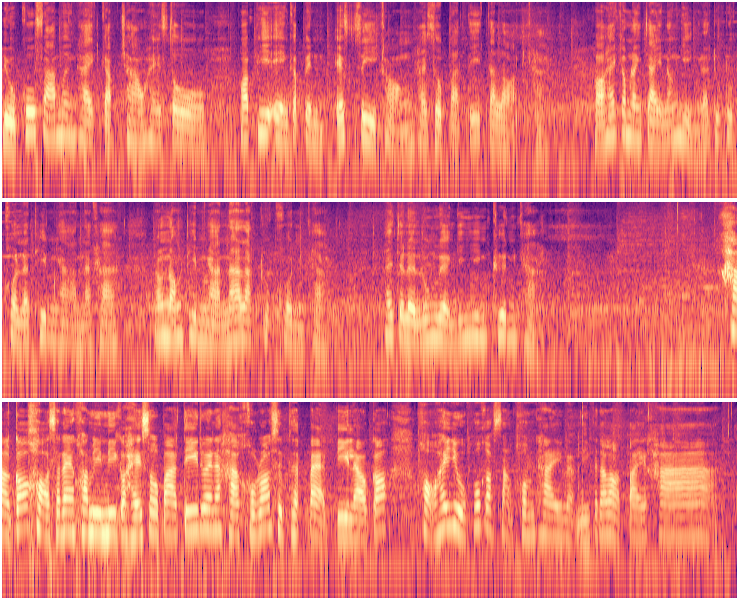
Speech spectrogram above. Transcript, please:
อยู่คู่ฟ้าเมืองไทยกับชาวไฮโซ เพราะพี่เองก็เป็น FC ของไฮโซปาร์ตี้ตลอดค่ะ ขอให้กำลังใจน้องหญิงและทุกๆ คนและทีมงานนะคะ น้องๆทีมงานน่ารักทุกคนค่ะ ให้เจริญรุ่งเรืองยิ่งยิ่งขึ้นค่ะ ค่ะก็ขอแสดงความยินดีกับไฮโซปาร์ตี้ด้วยนะคะ ครบรอบ 18 ปีแล้วก็ขอให้อยู่คู่กับสังคมไทยแบบนี้ไปตลอดไปค่ะ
